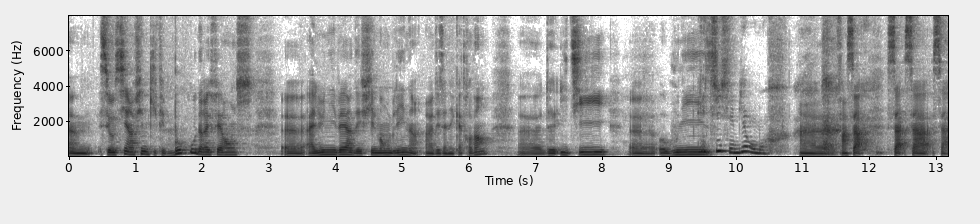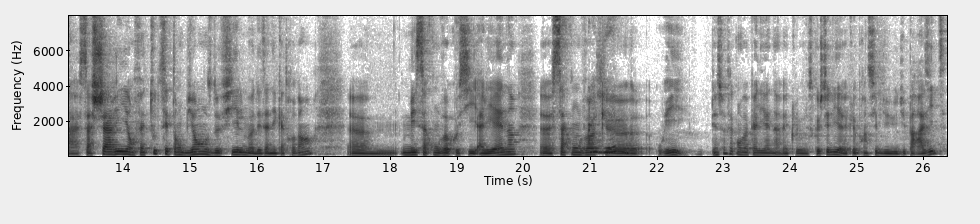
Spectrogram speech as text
Euh, c'est aussi un film qui fait beaucoup de références euh, à l'univers des films Amblin euh, des années 80, de E.T., aux Goonies. E.T. c'est bien au moins. Enfin ça ça, ça, ça, ça, charrie en fait toute cette ambiance de films des années 80. mais ça convoque aussi Alien, ça convoque... Alien oui, bien sûr que ça convoque Alien, avec le, ce que je t'ai dit, avec le principe du, du parasite.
